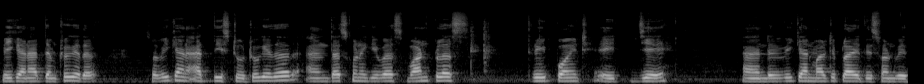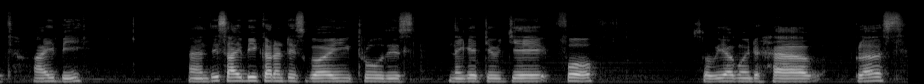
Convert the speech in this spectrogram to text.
we can add them together. So we can add these two together and that's going to give us 1 plus 3.8j and we can multiply this one with IB and this IB current is going through this negative J4 so we are going to have plus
